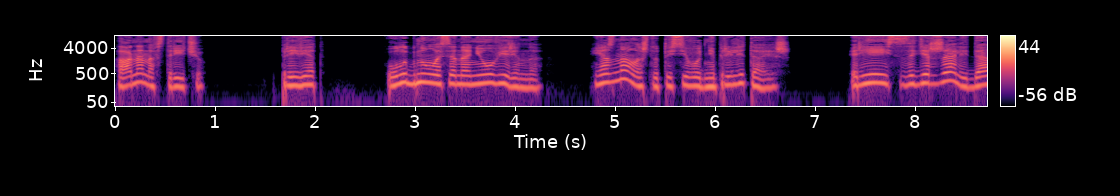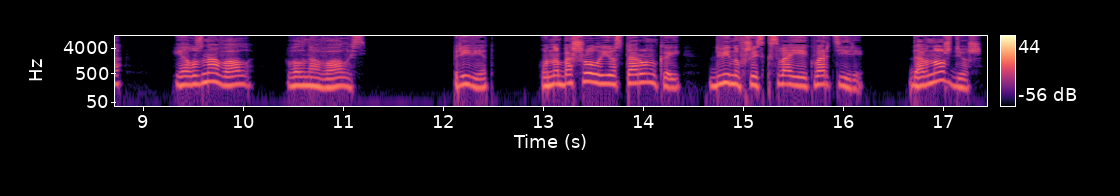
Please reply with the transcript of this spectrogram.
а она навстречу. «Привет». Улыбнулась она неуверенно. «Я знала, что ты сегодня прилетаешь. Рейс задержали, да? Я узнавала, волновалась». «Привет». Он обошел ее сторонкой, двинувшись к своей квартире. «Давно ждешь?»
